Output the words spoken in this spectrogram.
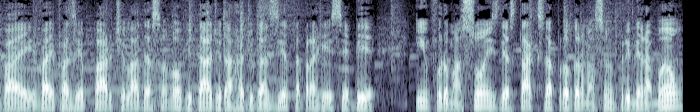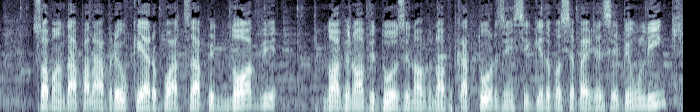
vai, vai fazer parte lá dessa novidade da Rádio Gazeta para receber informações, destaques da programação em primeira mão. Só mandar a palavra eu quero pro WhatsApp 999129914. Em seguida você vai receber um link.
